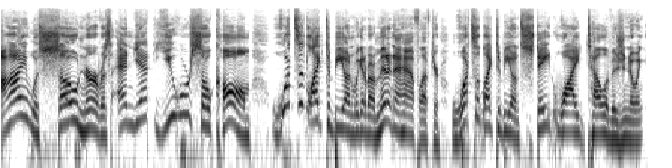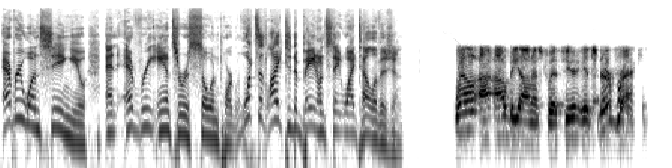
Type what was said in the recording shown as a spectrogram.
I was so nervous, and yet you were so calm. What's it like to be on? We got about a minute and a half left here. What's it like to be on statewide television, knowing everyone's seeing you and every answer is so important? What's it like to debate on statewide television? Well, I'll be honest with you. It's nerve wracking.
